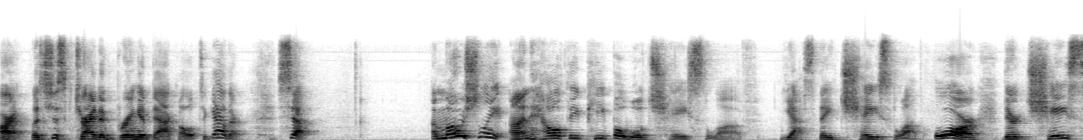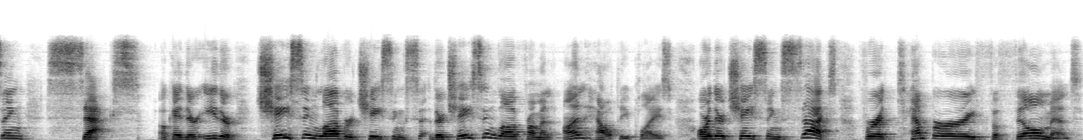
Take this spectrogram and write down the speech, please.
All right, let's just try to bring it back all together. So, emotionally unhealthy people will chase love. Yes, they chase love, or they're chasing sex. Okay, they're either chasing love or chasing they're chasing love from an unhealthy place or they're chasing sex for a temporary fulfillment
